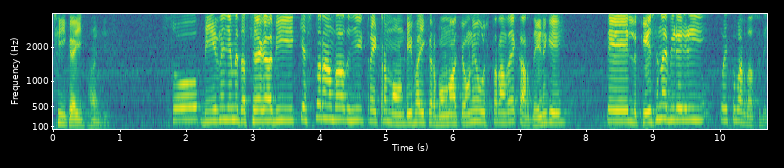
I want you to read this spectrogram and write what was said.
ਠੀਕ ਹੈ ਜੀ। ਹਾਂਜੀ। ਸੋ ਵੀਰ ਨੇ ਜਿਵੇਂ ਦੱਸਿਆਗਾ ਵੀ ਕਿਸ ਤਰ੍ਹਾਂ ਦਾ ਤੁਸੀਂ ਟਰੈਕਟਰ ਮੋਡੀਫਾਈ ਕਰਵਾਉਣਾ ਚਾਹੁੰਦੇ ਹੋ ਉਸ ਤਰ੍ਹਾਂ ਦਾ ਇਹ ਕਰ ਦੇਣਗੇ। ਤੇ ਲੋਕੇਸ਼ਨ ਹੈ ਵੀਰੇ ਜਿਹੜੀ ਉਹ ਇੱਕ ਵਾਰ ਦੱਸ ਦੇ।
